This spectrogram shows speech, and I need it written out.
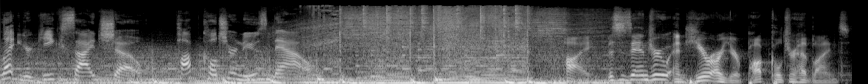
Let your geek side show. Pop culture news now. Hi, this is Andrew, and here are your pop culture headlines.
